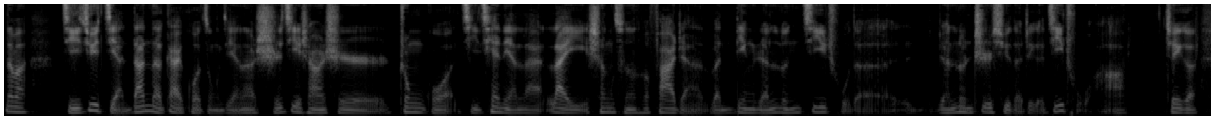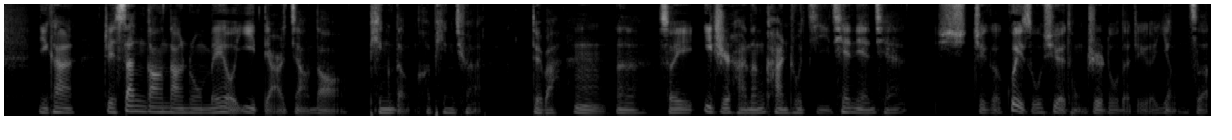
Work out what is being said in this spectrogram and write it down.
那么几句简单的概括总结呢，实际上是中国几千年来赖以生存和发展、稳定人伦基础的人伦秩序的这个基础啊。这个你看，这三纲当中没有一点讲到平等和平权，对吧？嗯嗯，所以一直还能看出几千年前这个贵族血统制度的这个影子。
